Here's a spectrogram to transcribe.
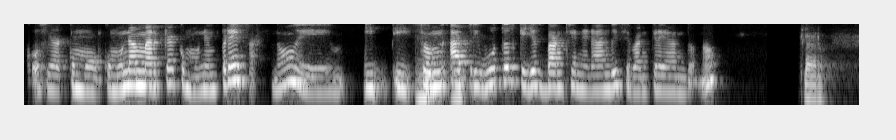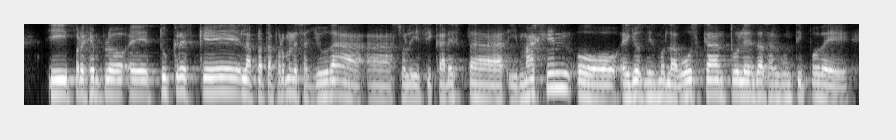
o sea, como, como una marca, como una empresa, ¿no? Eh, y, son atributos que ellos van generando y se van creando, ¿no? Claro. Y, por ejemplo, eh, ¿tú crees que la plataforma les ayuda a solidificar esta imagen o ellos mismos la buscan? ¿Tú les das algún tipo de,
